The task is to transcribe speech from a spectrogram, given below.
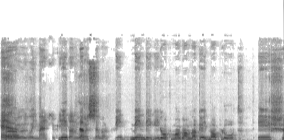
Erről, hogy mások is tanulhassanak? Mind, mindig írok magamnak egy naplót, és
